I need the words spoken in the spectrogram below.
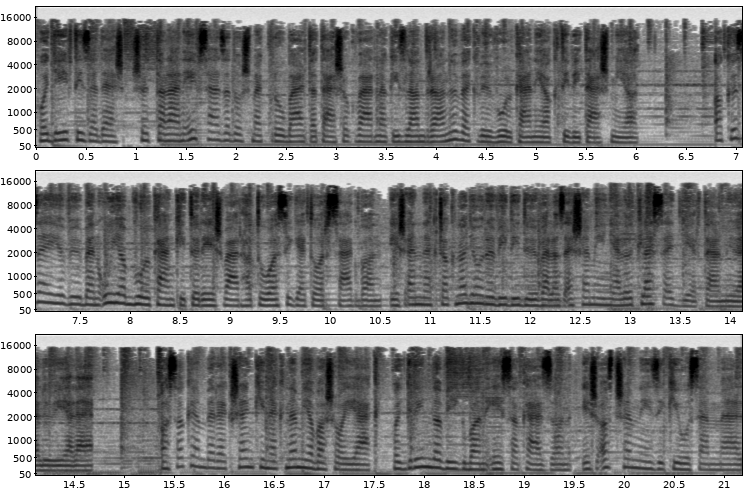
hogy évtizedes, sőt talán évszázados megpróbáltatások várnak Izlandra a növekvő vulkáni aktivitás miatt. A közeljövőben újabb vulkánkitörés várható a Szigetországban, és ennek csak nagyon rövid idővel az esemény előtt lesz egyértelmű előjele. A szakemberek senkinek nem javasolják, hogy Grindavigban éjszakázzon, és azt sem nézik jó szemmel,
